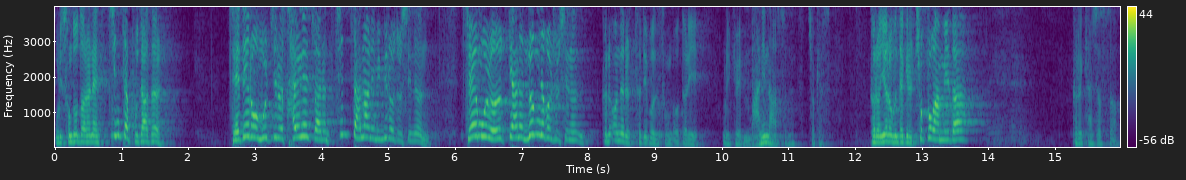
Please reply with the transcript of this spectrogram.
우리 성도들 안에 진짜 부자들, 제대로 물질을 사용할 줄 아는 진짜 하나님이 밀어주시는 재물 얻게 하는 능력을 주시는 그런 은혜를 드리본 성도들이 우리 교회에 많이 나왔으면 좋겠습니다. 그런 여러분 되기를 축복합니다. 그렇게 하셨어.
